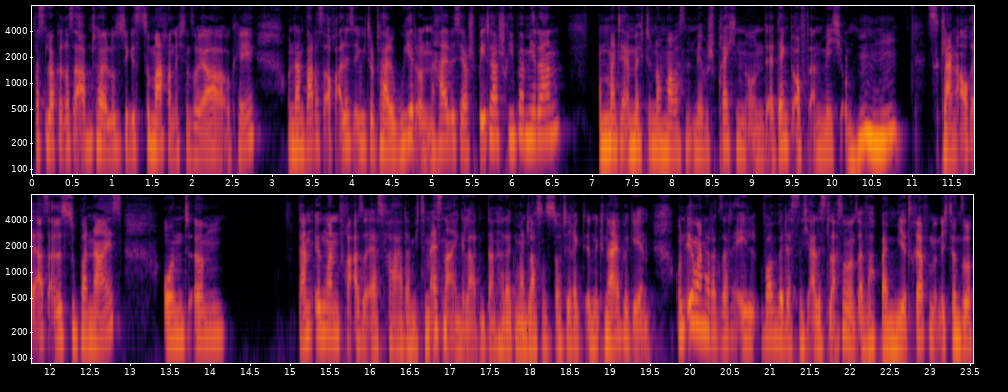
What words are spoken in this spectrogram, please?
was Lockeres, Abenteuerlustiges zu machen. Und ich dann so, ja, okay. Und dann war das auch alles irgendwie total weird und ein halbes Jahr später schrieb er mir dann, und meinte, er möchte noch mal was mit mir besprechen und er denkt oft an mich und hm, hm, hm. es klang auch erst alles super nice und ähm, dann irgendwann, also erst hat er mich zum Essen eingeladen, dann hat er gemeint, lass uns doch direkt in eine Kneipe gehen. Und irgendwann hat er gesagt, ey, wollen wir das nicht alles lassen und uns einfach bei mir treffen? Und ich dann so,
